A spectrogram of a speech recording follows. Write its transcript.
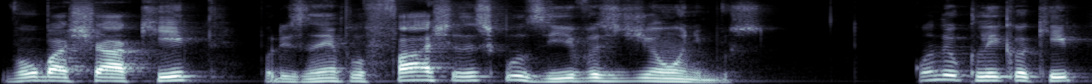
Vou baixar aqui, por exemplo, faixas exclusivas de ônibus. Quando eu clico aqui,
